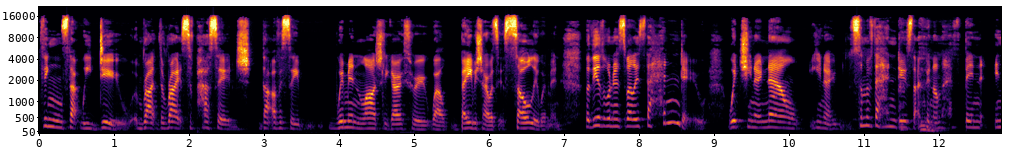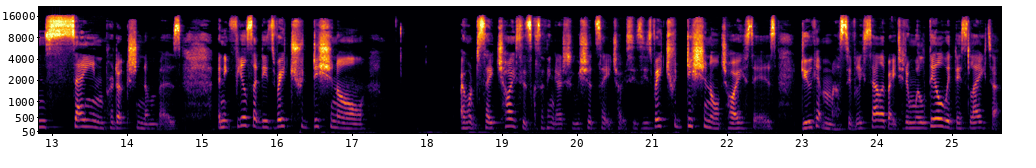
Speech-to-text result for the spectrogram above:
things that we do, right, the rites of passage that obviously women largely go through, well, baby showers, it's solely women. But the other one as well is the hen do, which, you know, now, you know, some of the hen do's that I've been on have been insane production numbers. And it feels like these very traditional I want to say choices because I think actually we should say choices. These very traditional choices do get massively celebrated, and we'll deal with this later.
